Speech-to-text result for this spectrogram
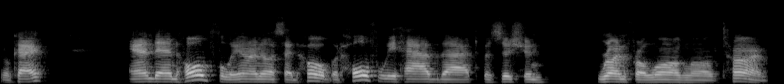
okay? And then hopefully, and I know I said hope, but hopefully have that position run for a long, long time.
